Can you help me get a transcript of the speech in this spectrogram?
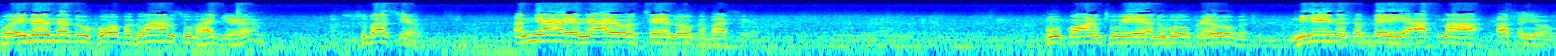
કોઈને ન. દુખો ભગવાન સુભાગ્ય સુભાષ્ય અન્યાય ન્યાયો છે લોકભાષ્ય. હું કોણ છું એ અનુભવ પ્રયોગ મિલે ન શબ્દ આત્મા અસંયોગ.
